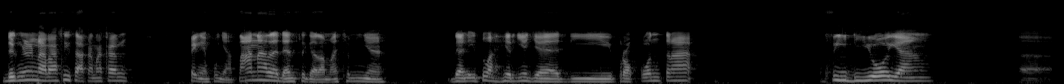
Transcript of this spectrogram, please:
Dengan narasi seakan-akan pengen punya tanah dan segala macamnya. Dan itu akhirnya jadi pro kontra video yang uh,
